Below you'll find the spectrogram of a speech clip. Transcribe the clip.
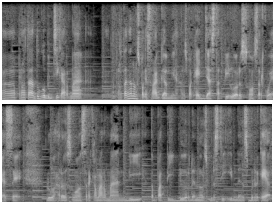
uh, perhotelan tuh gue benci karena perhotelan kan harus pakai seragam ya harus pakai jas tapi lu harus ngoser ke WC lu harus ngoser kamar mandi tempat tidur dan lu harus bersihin dan sebenarnya kayak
